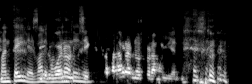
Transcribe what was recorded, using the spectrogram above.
Maintainer, sí, vale. bueno, maintainer. sí, la palabra no suena muy bien.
